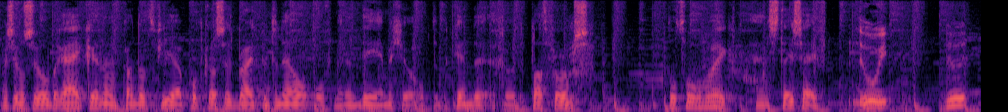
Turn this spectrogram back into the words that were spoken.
Als je ons wil bereiken, dan kan dat via podcast.bright.nl of met een DM'tje op de bekende grote platforms. Tot volgende week en stay safe. Doei. Doei.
